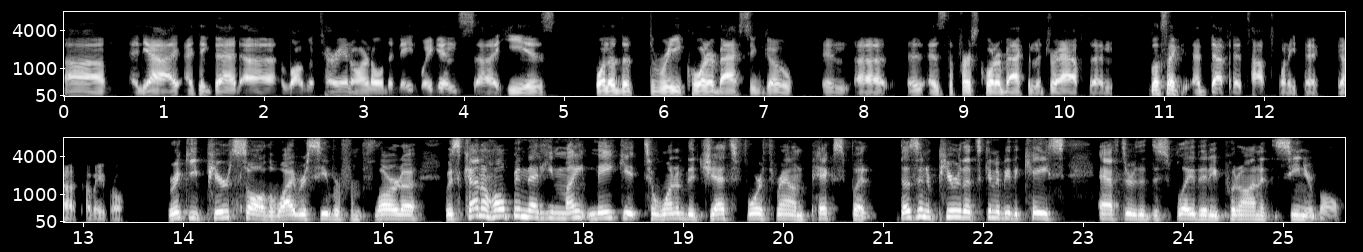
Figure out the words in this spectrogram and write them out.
Um, and yeah, I, I think that uh, along with Terrion Arnold and Nate Wiggins, uh, he is one of the three cornerbacks who go in uh, as the first cornerback in the draft, and looks like a definite top twenty pick uh, come April. Ricky Pearsall, the wide receiver from Florida, was kind of hoping that he might make it to one of the Jets' fourth round picks, but doesn't appear that's going to be the case after the display that he put on at the Senior Bowl.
